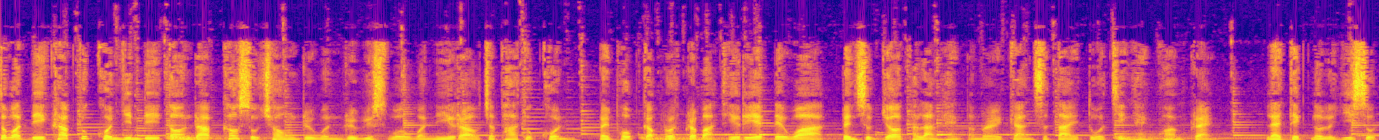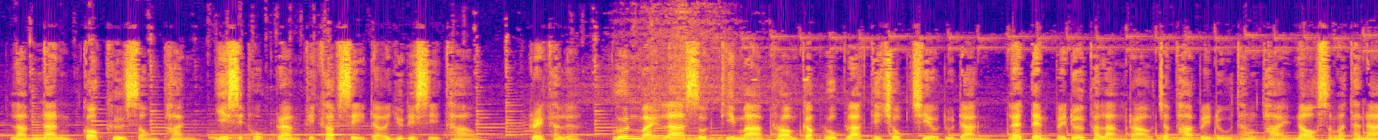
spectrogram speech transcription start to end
สวัสดีครับทุกคนยินดีต้อนรับเข้าสู่ช่อง r e w i n Reviews World วันนี้เราจะพาทุกคนไปพบกับรถกระบะที่เรียกได้ว่าเป็นสุดยอดพลังแห่งอเมริกันสไตล์ตัวจริงแห่งความแกร่ง และเทคโนโลยีสุดล้ำนั่นก็คือ 2026กรัมพิคับ4 WD สีเทา เกรคเลอร์รุ่นใหม่ล่าสุดที่มาพร้อมกับรูปลักษณ์ที่ฉกเฉี่ยวดุดัน และเต็มไปด้วยพลังเราจะพาไปดูทั้งภายนอกสมรรถนะ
